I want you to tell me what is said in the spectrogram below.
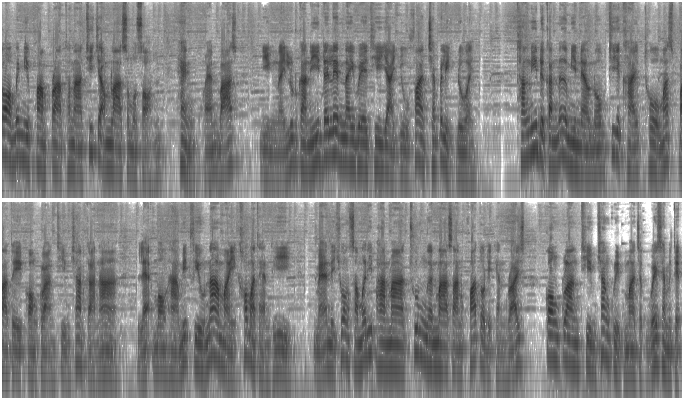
ก็ไม่มีความปรารถนาที่จะอำลาสโมสร แห่งแคว้นบาส ยิ่งในฤดูกาลนี้ได้เล่นในเวทีใหญ่ยูฟาแชมเปี้ยนลีกด้วย ทั้งนี้เดอะกันเนอร์มีแนวโน้มที่จะขายโทมัสปาเตกองกลางทีมชาติกาหน้า และมองหามิดฟิลด์หน้าใหม่เข้ามาแทนที่ แม้ในช่วงซัมเมอร์ที่ผ่านมาทุ่มเงินมาศาลคว้าตัวเด็กแคนไรส์กองกลางทีมช่างกรีดมาจากเวสต์แฮมเต็ด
